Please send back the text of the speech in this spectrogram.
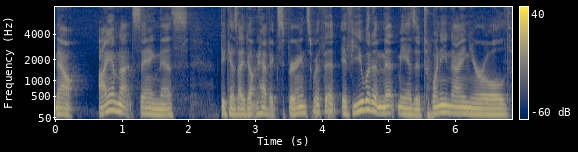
Now, I am not saying this because I don't have experience with it. If you would have met me as a 29 year old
